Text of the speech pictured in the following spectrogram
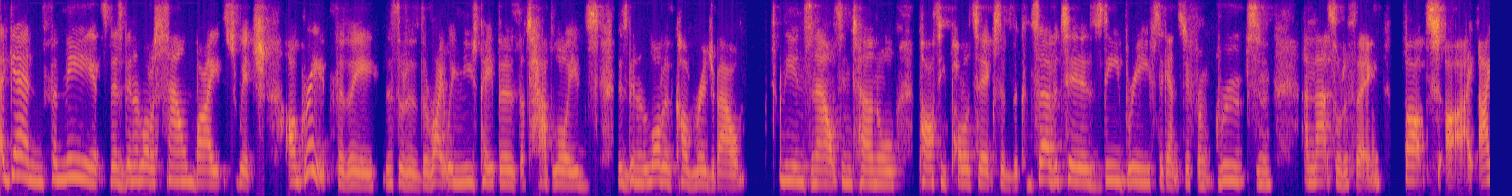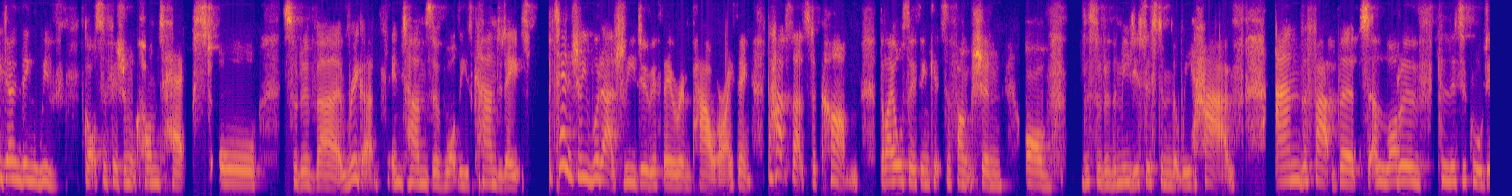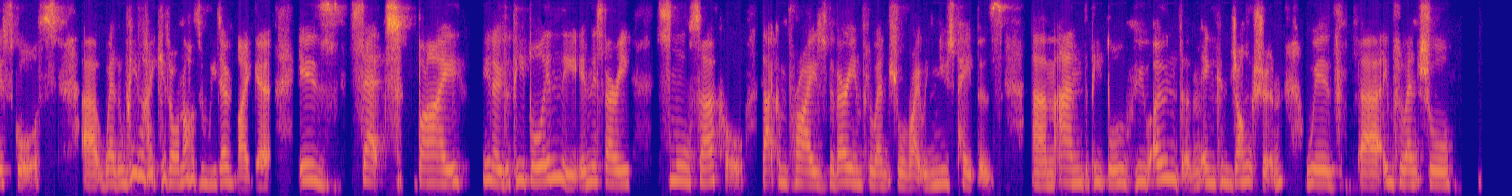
again, for me, there's been a lot of sound bites which are great for the, the sort of the right wing newspapers, the tabloids. There's been a lot of coverage about the ins and outs, internal party politics of the Conservatives, debriefs against different groups, and and that sort of thing. But I, I don't think we've got sufficient context or sort of uh, rigor in terms of what these candidates potentially would actually do if they were in power. I think perhaps that's to come, but I also think it's a function of the sort of the media system that we have and the fact that a lot of political discourse uh, whether we like it or not and we don't like it is set by you know the people in the in this very small circle that comprise the very influential right-wing newspapers um, and the people who own them in conjunction with uh, influential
